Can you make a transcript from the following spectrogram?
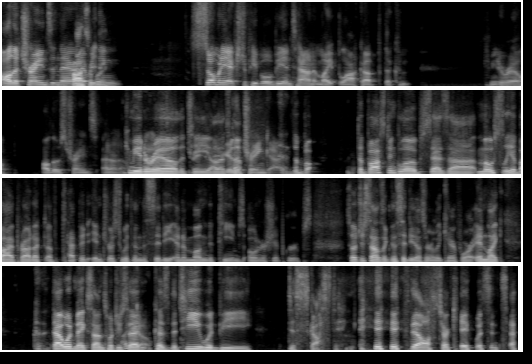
All the trains in there everything. So many extra people will be in town. It might block up the com- commuter rail. All those trains. I don't know. Commuter Yeah, I don't rail, the train T, all that You're stuff. the train guy. The the Boston Globe says uh, mostly a byproduct of tepid interest within the city and among the team's ownership groups. So it just sounds like the city doesn't really care for it. And like that would make sense what you said because the T would be disgusting if the All Star game was in town.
